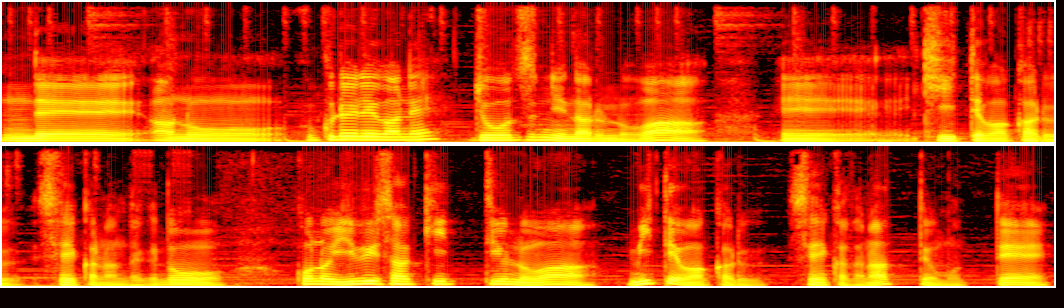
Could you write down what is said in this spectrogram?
であのウクレレがね上手になるのは、えー、聞いてわかる成果なんだけどこの指先っていうのは見てわかる成果だなって思って、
